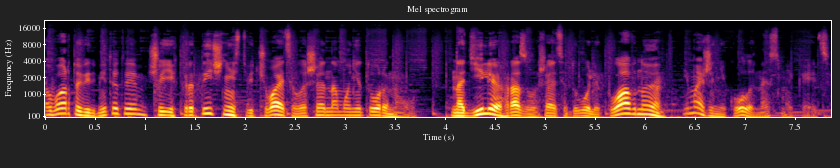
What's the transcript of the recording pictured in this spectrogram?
варто відмітити, що їх критичність відчувається лише на моніторингу. На ділі гра залишається доволі плавною і майже ніколи не смикається.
